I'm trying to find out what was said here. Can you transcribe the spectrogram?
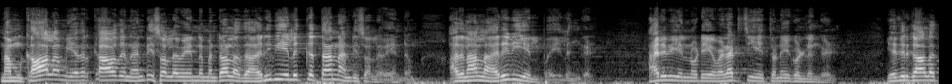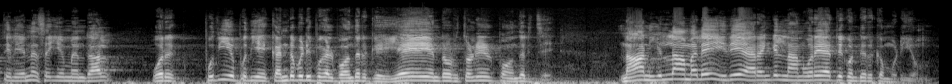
நம் காலம் எதற்காவது நன்றி சொல்ல வேண்டும் என்றால் அது அறிவியலுக்குத்தான் நன்றி சொல்ல வேண்டும். அதனால் அறிவியல் பயிலுங்கள். அறிவியலினுடைய வளர்ச்சியை துணை கொள்ளுங்கள். எதிர்காலத்தில் என்ன செய்யும் என்றால் ஒரு புதிய புதிய கண்டுபிடிப்புகள் இப்போ வந்திருக்கு. ஏஐ என்ற ஒரு தொழில்நுட்பம் வந்துருச்சு. நான் இல்லாமலே இதே அரங்கில் நான் உரையாற்றி கொண்டிருக்க முடியும்.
